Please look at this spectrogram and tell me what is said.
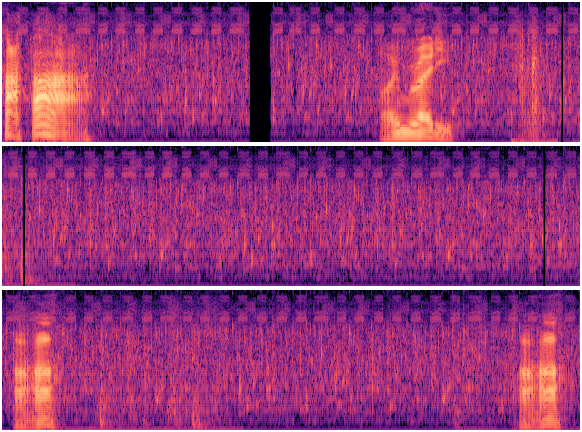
Ha ha! I'm ready. Aha. Aha. Aha.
